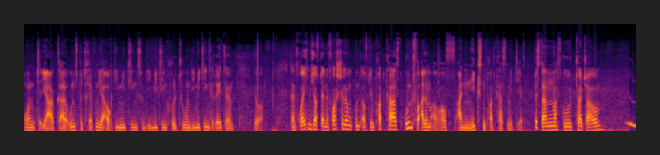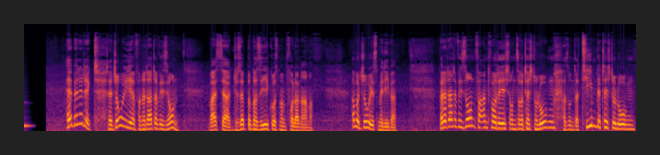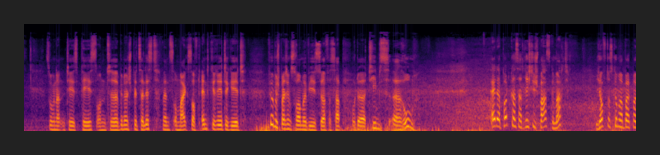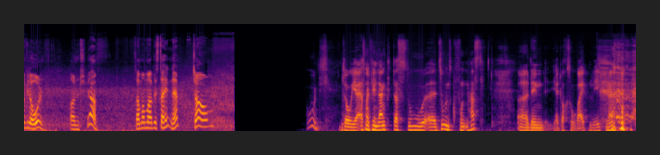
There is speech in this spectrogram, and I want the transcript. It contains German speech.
Und ja, gerade uns betreffen ja auch die Meetings und die Meetingkultur und die Meetinggeräte. Ja, dann freue ich mich auf deine Vorstellung und auf den Podcast und vor allem auch auf einen nächsten Podcast mit dir. Bis dann, mach's gut. Ciao, ciao. Hey Benedikt, der Joey hier von der Data Vision. Weißt ja, Giuseppe Basilico ist mein voller Name. Aber Joey ist mir lieber. Bei der Data Vision verantworte ich unsere Technologen, also unser Team der Technologen, sogenannten TSPs und äh, bin ein Spezialist, wenn es um Microsoft Endgeräte geht, für Besprechungsräume wie Surface Hub oder Teams äh, Room Ey, der Podcast hat richtig Spaß gemacht. Ich hoffe, das können wir bald mal wiederholen. Und ja, sagen wir mal bis dahin, ne? Ciao. Gut, Joe, ja, erstmal vielen Dank, dass du äh, zu uns gefunden hast. Äh, den ja doch so weiten Weg. Ne?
